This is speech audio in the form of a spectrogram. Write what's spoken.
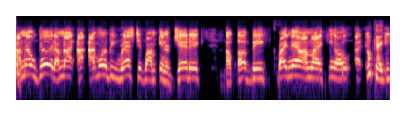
I'm no good. I'm not. I, I want to be rested while I'm energetic. I'm upbeat. Right now, I'm like, you know, Okay,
